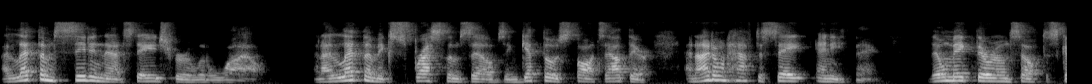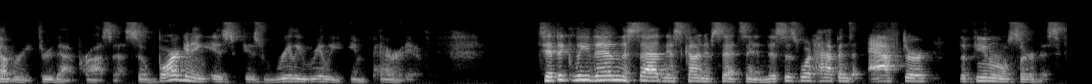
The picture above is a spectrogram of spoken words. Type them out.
I let them sit in that stage for a little while and I let them express themselves and get those thoughts out there. And I don't have to say anything. They'll make their own self discovery through that process. So bargaining is, is really, really imperative. Typically, then the sadness kind of sets in. This is what happens after the funeral service.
